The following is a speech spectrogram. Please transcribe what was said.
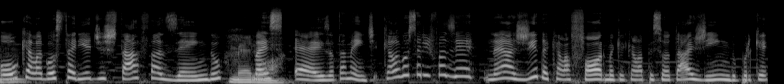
ou Uhum. que ela gostaria de estar fazendo Melhor. mas é, exatamente. Que ela gostaria de fazer, né? Agir daquela forma que aquela pessoa tá agindo, porque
